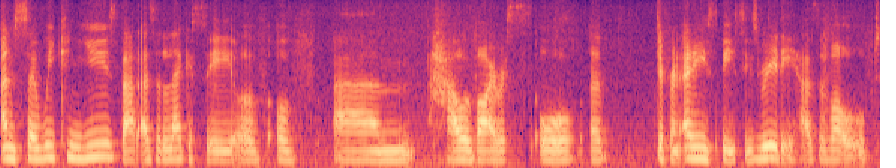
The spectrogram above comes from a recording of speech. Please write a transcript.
and so we can use that as a legacy of, of um, how a virus or a different any species really has evolved.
